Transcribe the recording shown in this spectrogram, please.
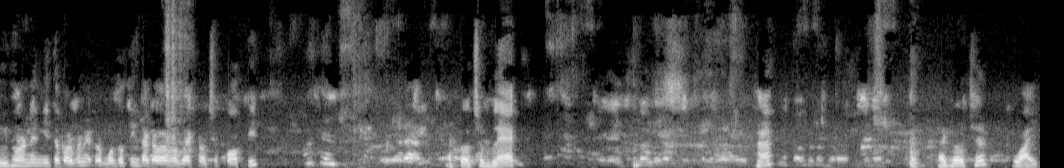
দুই ধরনের নিতে পারবেন। এটার মধ্যে তিনটা কালার হবে, একটা হচ্ছে কফি একটা হচ্ছে ব্ল্যাক হ্যাঁ? একটা হচ্ছে হোয়াইট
